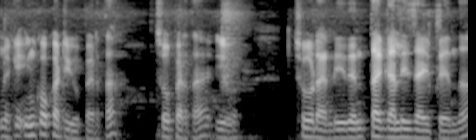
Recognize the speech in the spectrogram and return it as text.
మీకు ఇంకొకటి చూపెడతా. చూపెడతా. ఇవి చూడండి ఇది ఎంత గలీజ్ అయిపోయిందో.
